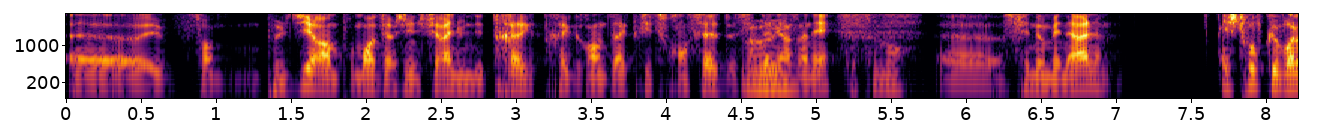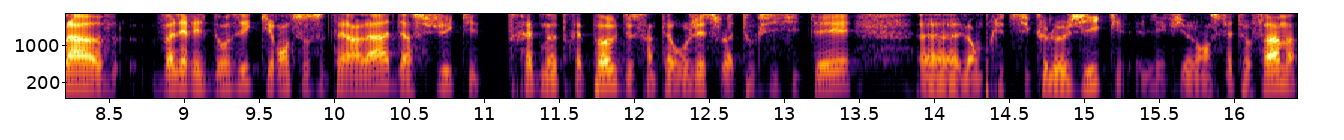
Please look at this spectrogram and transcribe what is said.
Enfin, on peut le dire. hein, pour moi, Virginie Fira est l'une des très très grandes actrices françaises de ces Oui, dernières années Totalement. euh, phénoménal. Et je trouve que voilà, Valérie Donzé qui rentre sur ce terrain-là d'un sujet qui est très de notre époque, de s'interroger sur la toxicité, euh, l'emprise psychologique, les violences faites aux femmes.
